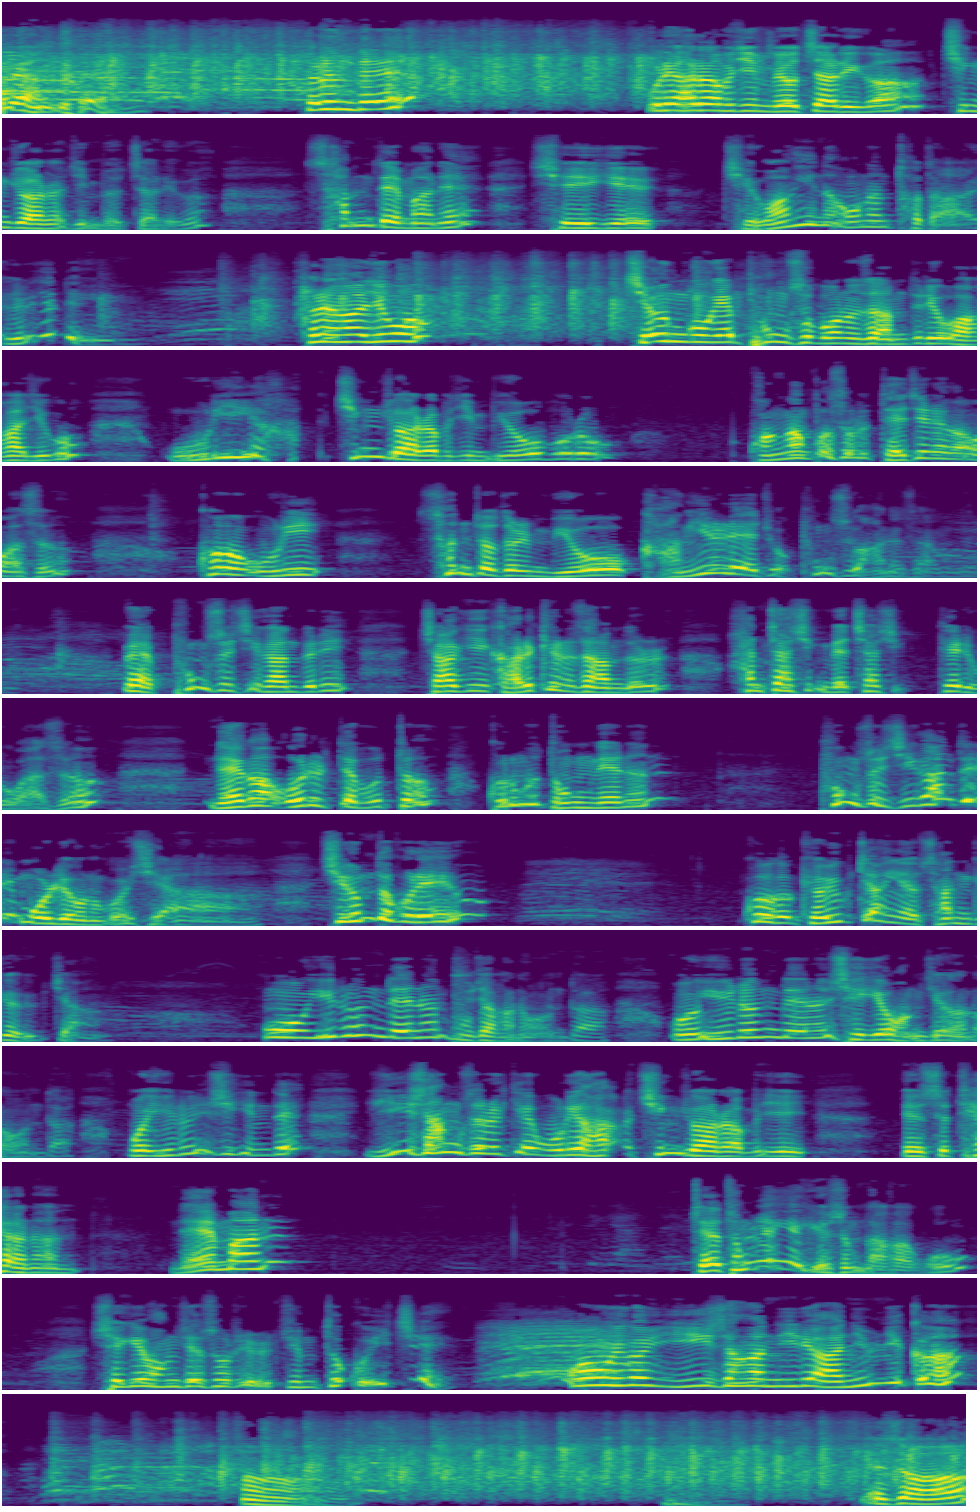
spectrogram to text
안 그래? 그런데 우리 할아버지 몇 자리가 징주 할아버지 몇 자리가 3대 만에 세계 제왕이 나오는 터다 이렇게 돼. 그래가지고 전국에 풍수 보는 사람들이 와가지고 우리 하- 징주 할아버지 묘보로 관광버스로 대전에 가 와서 그 우리 선조들 묘 강의를 해줘 풍수 하는 사람들. 왜 풍수 시간들이 자기 가르치는 사람들을 한 차씩 몇 차씩 데리고 와서 내가 어릴 때부터 그러면 동네는 풍수 시간들이 몰려오는 곳이야. 지금도 그래요? 그 교육장이야 산 교육장. 어 이런 데는 부자가 나온다. 어 이런 데는 세계 황제가 나온다. 뭐 이런 식인데 이상스럽게 우리 하- 징주 할아버지에서 태어난 내만 대통령에 계속 나가고 세계 황제 소리를 지금 듣고 있지. 어 이거 이상한 일이 아닙니까? 어. 그래서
